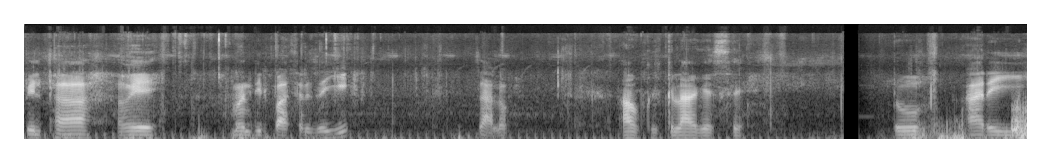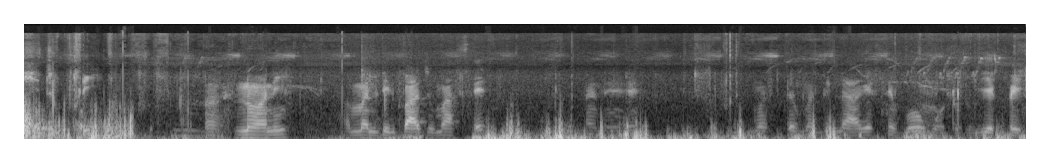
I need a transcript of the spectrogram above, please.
પિલફા હવે મંદિર પાછળ જઈએ. ચાલો. આવું કંઈક લાગે છે. તો આ રહી ઝૂંપડી નોની મંદિર બાજુમાં છે. અને મસ્ત મંદિર લાગે છે બહુ મોટું. એક ભાઈ.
